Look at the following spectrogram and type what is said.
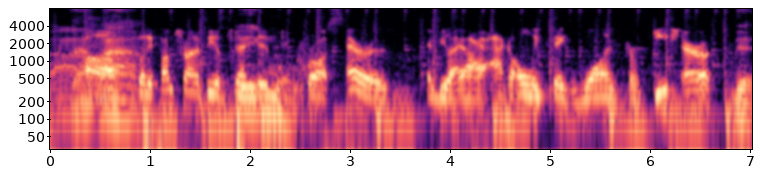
Wow. Uh, wow. But if I'm trying to be objective and cross eras and be like, all right, I can only take one from each era, Yeah.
